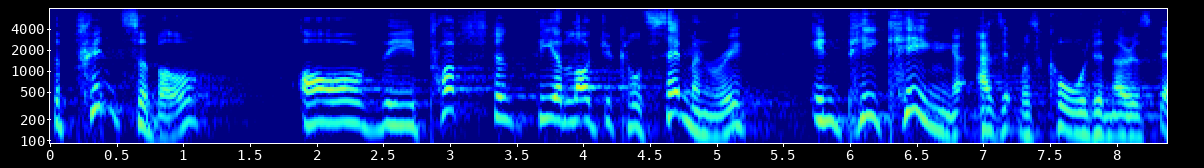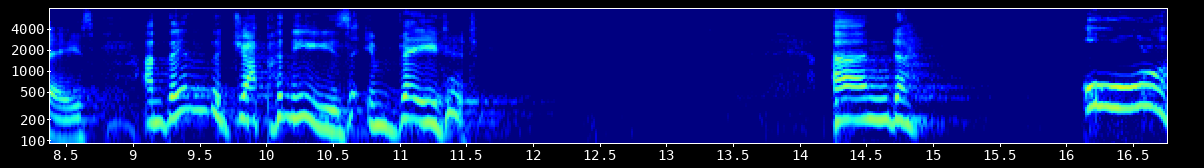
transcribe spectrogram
the principal of the Protestant Theological Seminary in Peking, as it was called in those days. And then the Japanese invaded. And all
